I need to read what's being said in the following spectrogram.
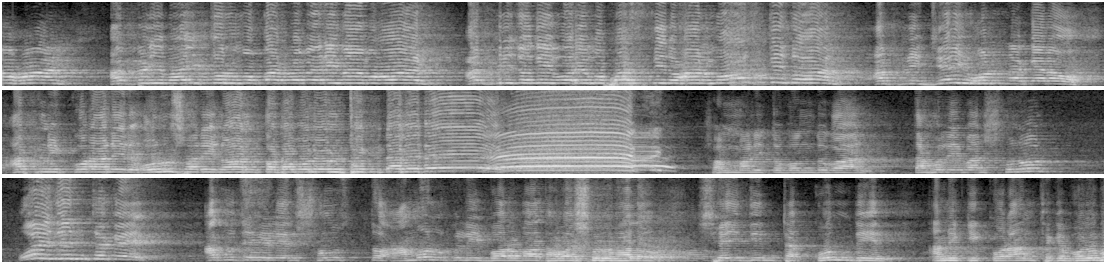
হন আপনি বাইতুল মুকাররমের ইমাম হন আপনি যদি মুফাসসির হন মুহাদ্দিস হন আপনি যেই হন না কেন আপনি কোরআনের অনুসারী নন কথা বলুন ঠিক না বেদে? সম্মানিত বন্ধুগণ তাহলে এবার শুনুন ওই দিন থেকে আবু জেহেলের সমস্ত আমলগুলি বরবাদ হওয়া শুরু হলো। সেই দিনটা কোন দিন আমি কি কোরআন থেকে বলব?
